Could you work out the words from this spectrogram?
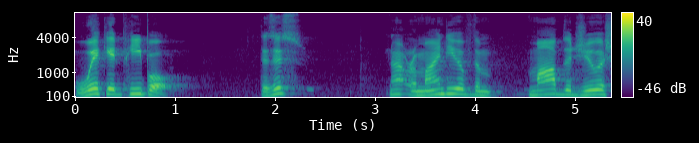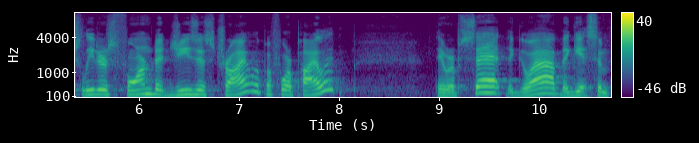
Wicked people. Does this not remind you of the mob the Jewish leaders formed at Jesus' trial before Pilate? They were upset. They go out, they get some,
